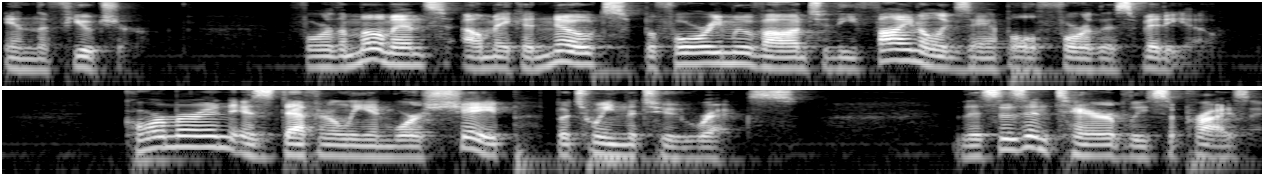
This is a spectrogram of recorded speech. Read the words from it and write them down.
in the future. For the moment, I'll make a note before we move on to the final example for this video. Cormoran is definitely in worse shape between the two wrecks. This isn't terribly surprising.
